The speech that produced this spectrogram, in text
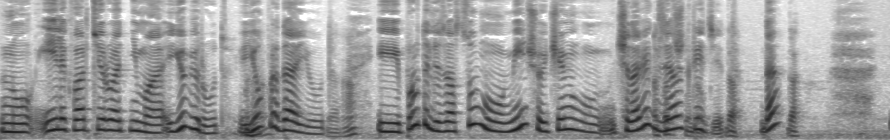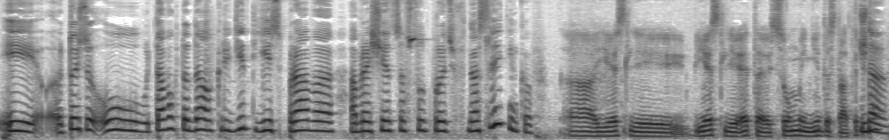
Ну, или квартиру отнимают, ее берут, ее угу. продают. Да. И продали за сумму меньшую, чем человек Достаточно взял кредит. Да. Да? Да. И, то есть у того, кто дал кредит, есть право обращаться в суд против наследников? А если, если этой суммы недостаточно, да.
